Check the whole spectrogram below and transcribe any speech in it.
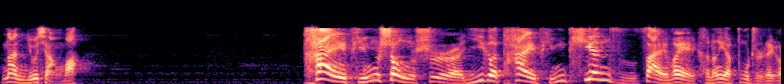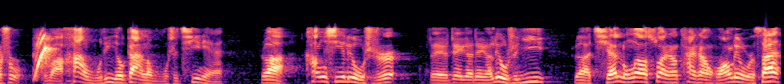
那你就想吧。太平盛世，一个太平天子在位，可能也不止这个数，是吧？汉武帝就干了五十七年，是吧？康熙六十，这这个这个六十一，是吧？乾隆要算上太上皇六十三，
